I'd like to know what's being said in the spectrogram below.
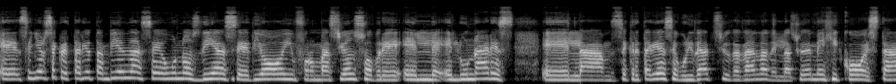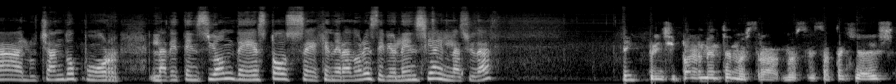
Eh, señor secretario, también hace unos días se dio información sobre el, Lunares. Eh, la Secretaría de Seguridad Ciudadana de la Ciudad de México está luchando por la detención de estos eh, generadores de violencia en la ciudad. Sí, principalmente nuestra, nuestra estrategia es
